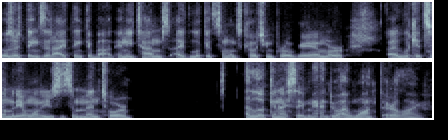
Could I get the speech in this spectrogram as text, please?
Those are things that I think about. Anytime I look at someone's coaching program or I look at somebody I want to use as a mentor, I look and I say, man, do I want their life?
